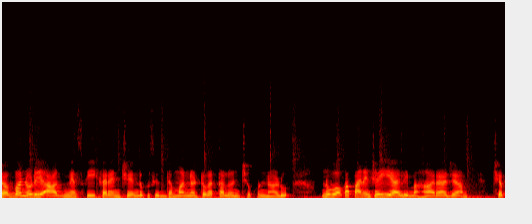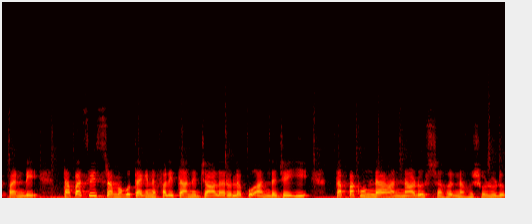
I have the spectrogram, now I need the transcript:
చవ్వనుడి ఆజ్ఞ స్వీకరించేందుకు సిద్ధమన్నట్టుగా తలంచుకున్నాడు. నువ్వు ఒక పని చెయ్యాలి మహారాజా. చెప్పండి. తపస్వి శ్రమకు తగిన ఫలితాన్ని జాలరులకు అందజేయి. తప్పకుండా అన్నాడు సహ నహుషునుడు.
